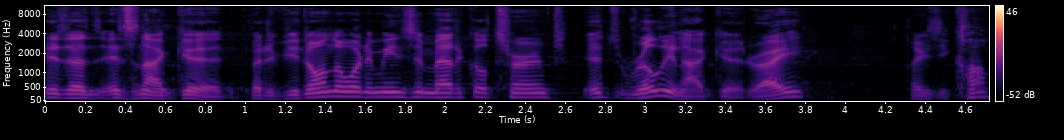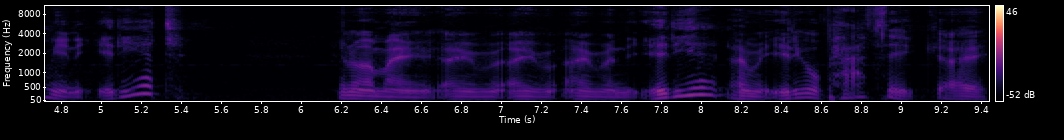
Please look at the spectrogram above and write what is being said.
it, it's not good. But if you don't know what it means in medical terms, it's really not good, right? Like, does he call me an idiot? You know, am I, I'm, I'm, I'm an idiot? I'm idiopathic. I,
